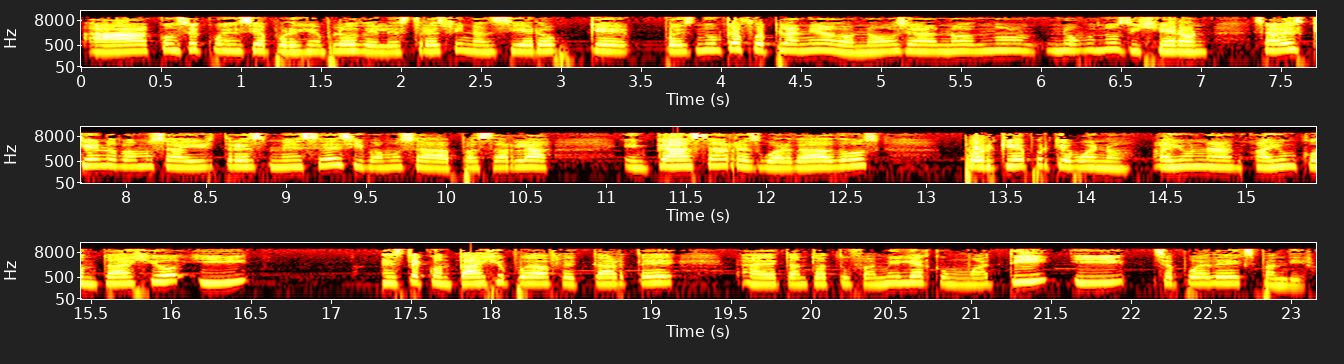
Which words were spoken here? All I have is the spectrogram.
a consecuencia, por ejemplo, del estrés financiero que pues nunca fue planeado, ¿no? O sea, no, no, no nos dijeron, ¿sabes qué? Nos vamos a ir tres meses y vamos a pasarla en casa, resguardados. ¿Por qué? Porque bueno, hay una, hay un contagio y este contagio puede afectarte eh, tanto a tu familia como a ti y se puede expandir.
